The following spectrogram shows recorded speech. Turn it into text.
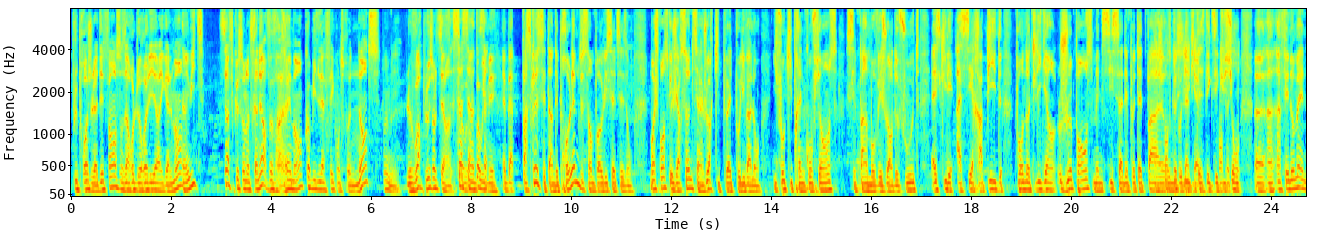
plus proche de la défense, dans un rôle de relieur également. Un 8 Sauf que son entraîneur veut vraiment, comme il l'a fait contre Nantes, Oui, mais le voir plus haut sur le terrain. Ça, Pas c'est un. pas oui, mais. eh ben, parce que c'est un des problèmes de Sampaoli cette saison. Moi, je pense que Gerson, c'est un joueur qui peut être polyvalent. Il faut qu'il prenne confiance. C'est pas un mauvais joueur de foot. Est-ce qu'il est assez rapide pour notre Ligue 1 Je pense, même si ça n'est peut-être pas euh, au niveau de la vitesse d'exécution euh, un, un phénomène.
